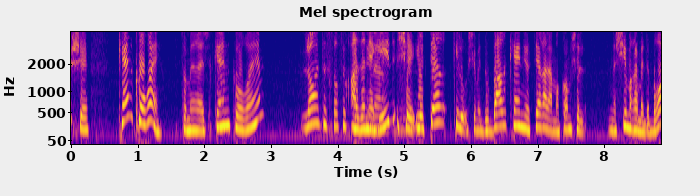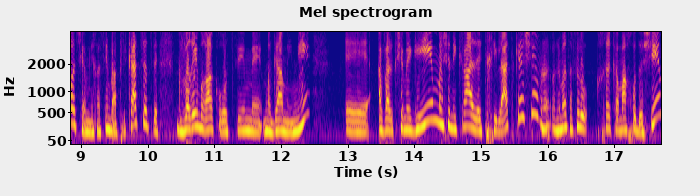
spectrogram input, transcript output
שכן קורה. זאת אומרת, כן קורה. לא עד הסוף הצלחתי אז אני אגיד להבין. שיותר, כאילו, שמדובר כן יותר על המקום של נשים הרי מדברות, שהם נכנסים באפליקציות וגברים רק רוצים אה, מגע מיני, אה, אבל כשמגיעים, מה שנקרא, לתחילת קשר, אני אומרת אפילו אחרי כמה חודשים,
